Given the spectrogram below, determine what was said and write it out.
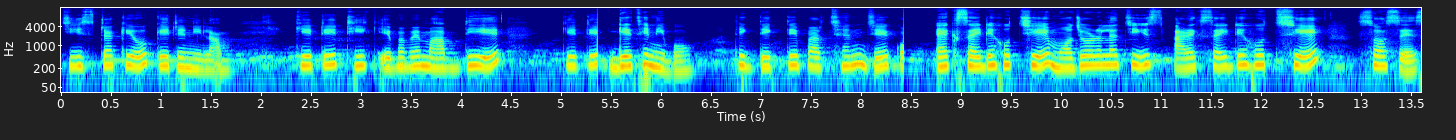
চিজটাকেও কেটে নিলাম। কেটে ঠিক এভাবে মাপ দিয়ে কেটে গেঁথে নিব। ঠিক দেখতে পাচ্ছেন যে এক সাইডে হচ্ছে মজরালা চিজ আর এক সাইডে হচ্ছে সসেস।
